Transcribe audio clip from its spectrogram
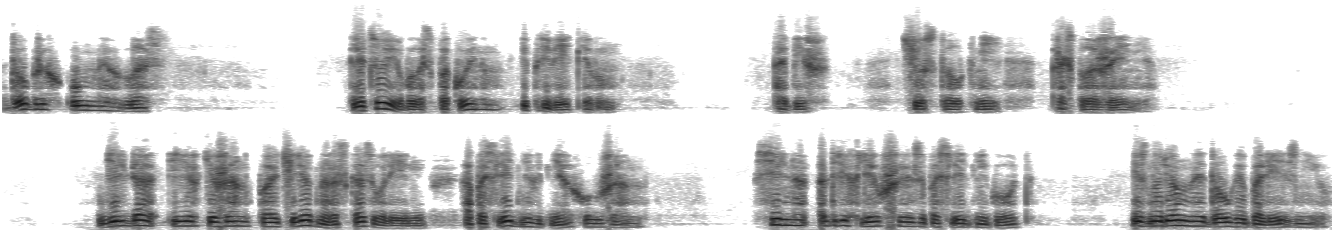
добрых умных глаз. Лицо ее было спокойным и приветливым. Абиш чувствовал к ней расположение. Дильда и Еркежан поочередно рассказывали ему о последних днях Улжан, сильно одрехлевшая за последний год, изнуренная долгой болезнью,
